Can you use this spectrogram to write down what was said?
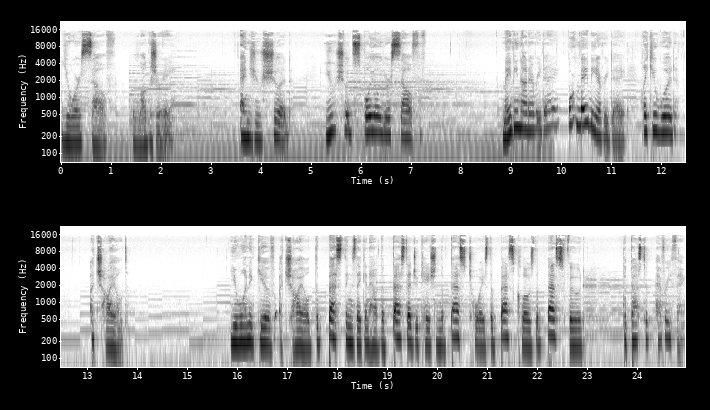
yourself luxury. And you should. You should spoil yourself. Maybe not every day, or maybe every day, like you would a child. You want to give a child the best things they can have the best education, the best toys, the best clothes, the best food, the best of everything.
